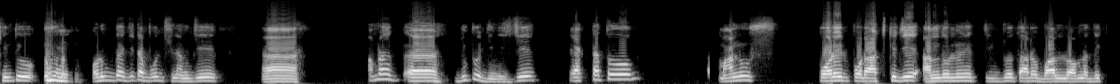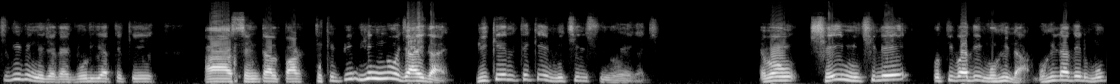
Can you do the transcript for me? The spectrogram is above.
কিন্তু অরূপদা যেটা বলছিলাম যে আমরা দুটো জিনিস যে, একটা তো মানুষ পরের পর আজকে যে আন্দোলনের তীব্রতা আরও বাড়লো, আমরা দেখছি বিভিন্ন জায়গায়, গড়িয়া থেকে সেন্ট্রাল পার্ক থেকে, বিভিন্ন জায়গায় বিকেল থেকে মিছিল শুরু হয়ে গেছে। এবং সেই মিছিলে প্রতিবাদী মহিলা, মহিলাদের মুখ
